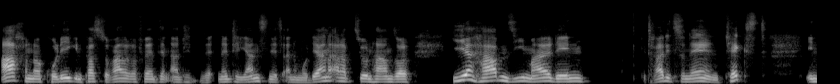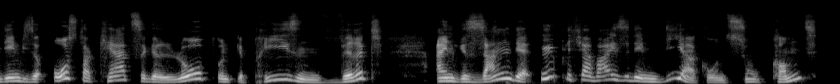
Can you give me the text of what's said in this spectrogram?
Aachener Kollegin, Pastoralreferentin Annette Janssen jetzt eine moderne Adaption haben soll. Hier haben Sie mal den traditionellen Text in dem diese Osterkerze gelobt und gepriesen wird, ein Gesang, der üblicherweise dem Diakon zukommt,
